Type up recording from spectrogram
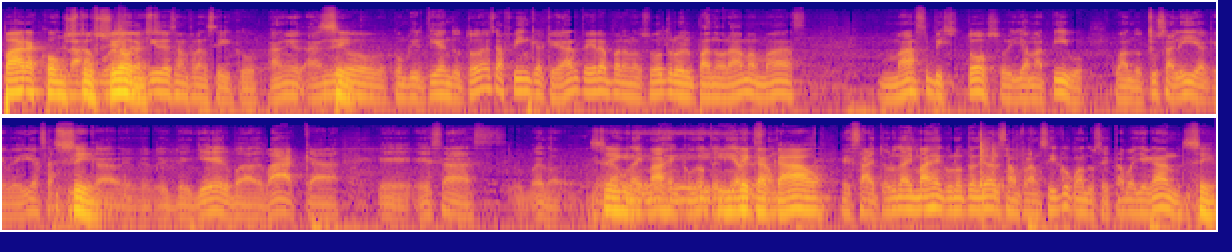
para Las afueras de construcciones. aquí de San Francisco han, han Sí. ido convirtiendo toda esa finca que antes era para nosotros el panorama más, más vistoso y llamativo. Cuando tú salías, que veías esas Sí. fincas de, de- de- de hierba, de vaca, eh, esas, bueno, Sí, era una imagen que uno tenía de del San- cacao. Exacto, era una imagen que uno tenía del San Francisco cuando se estaba llegando. Sí.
